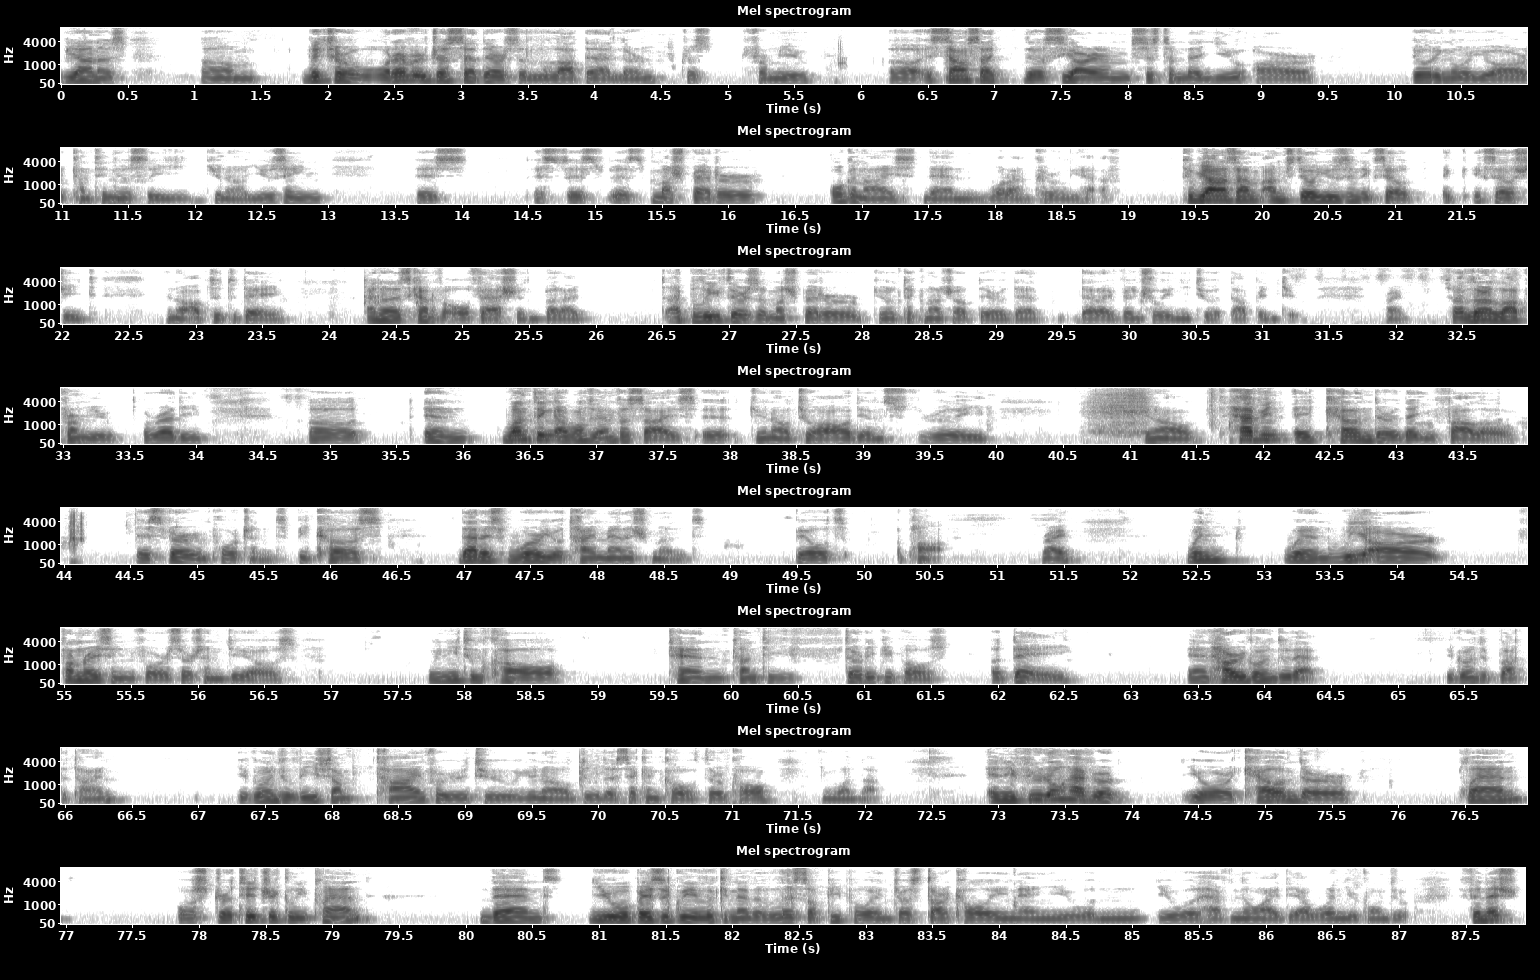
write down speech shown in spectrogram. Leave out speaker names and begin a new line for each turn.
be honest, um, Victor, whatever you just said, there's a lot that I learned just from you. Uh, it sounds like the CRM system that you are building or you are continuously, you know, using is is is, is much better organized than what I currently have. To be honest, I'm I'm still using Excel Excel sheet, you know, up to today. I know it's kind of old fashioned, but I I believe there's a much better you know technology out there that that I eventually need to adopt into, right? So I learned a lot from you already, uh, and one thing I want to emphasize, uh, you know, to our audience, really, you know, having a calendar that you follow is very important because that is where your time management built upon, right? When when we are fundraising for certain deals, we need to call 10, 20, 30 people a day. And how are you going to do that? You're going to block the time. You're going to leave some time for you to, you know, do the second call, third call, and whatnot. And if you don't have your your calendar plan or strategically plan, then you will basically looking at a list of people and just start calling, and you will you will have no idea when you're going to finish.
